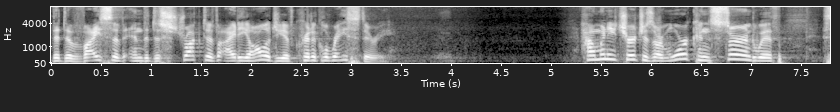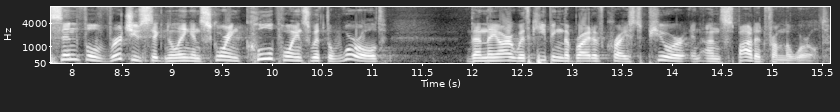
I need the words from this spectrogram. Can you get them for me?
the divisive and the destructive ideology of critical race theory? How many churches are more concerned with sinful virtue signaling and scoring cool points with the world than they are with keeping the bride of Christ pure and unspotted from the world?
